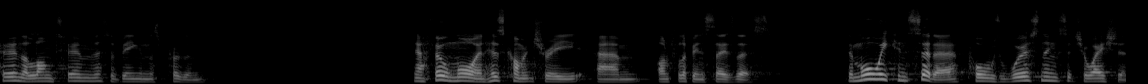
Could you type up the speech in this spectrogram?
term, the long termness of being in this prison. Now, Phil Moore, in his commentary um, on Philippians, says this The more we consider Paul's worsening situation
